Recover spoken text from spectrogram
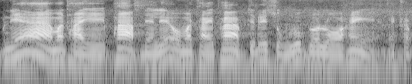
วันเนี้ยมาถ่ายภาพเนี่ยเร็วมาถ่ายภาพจะได้ส่งรูปหล่อๆให้นะครับ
